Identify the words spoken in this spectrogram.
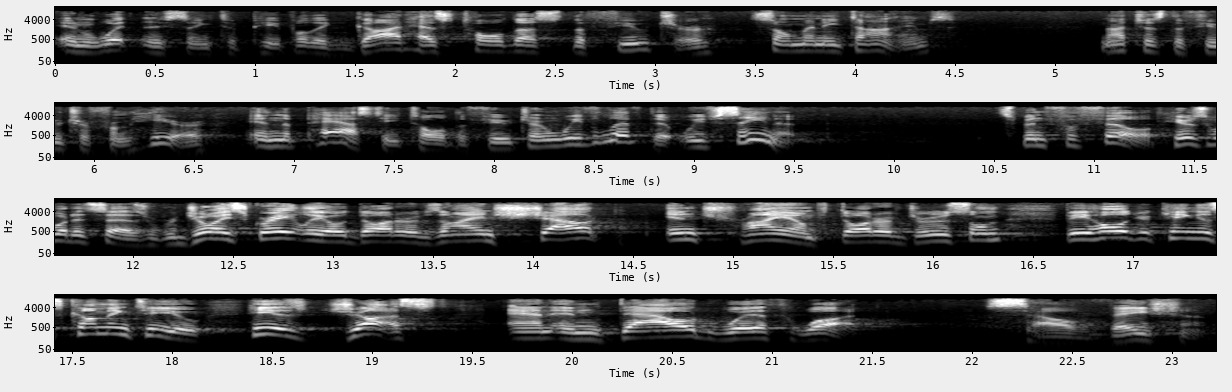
in witnessing to people that God has told us the future so many times. Not just the future from here. In the past, He told the future, and we've lived it, we've seen it. It's been fulfilled. Here's what it says Rejoice greatly, O daughter of Zion. Shout in triumph, daughter of Jerusalem. Behold, your king is coming to you. He is just and endowed with what? Salvation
